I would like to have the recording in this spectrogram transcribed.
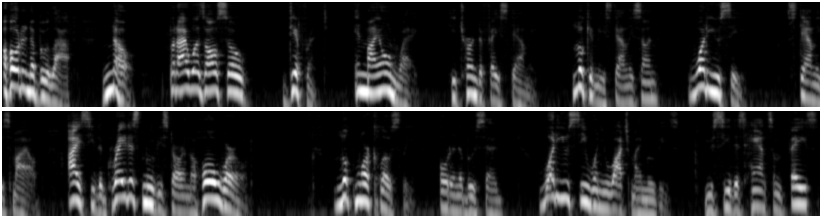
Oda Nobu laughed. No, but I was also different in my own way. He turned to face Stanley. Look at me, Stanley, son. What do you see? Stanley smiled. I see the greatest movie star in the whole world. Look more closely, Oda said. What do you see when you watch my movies? You see this handsome face,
